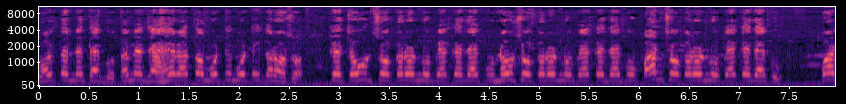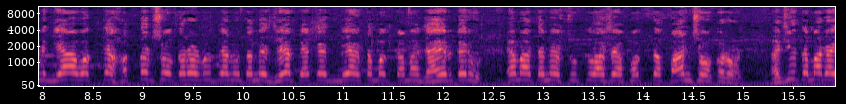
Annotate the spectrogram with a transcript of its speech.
વળતર નથી આપ્યું. તમે જાહેરાતો મોટી મોટી કરો છો કે ચૌદસો કરોડનું પેકેજ આપ્યું, નવસો કરોડનું પેકેજ આપ્યું, પાંચસો કરોડનું પેકેજ આપ્યું. પણ ગયા વખતે સત્તરસો કરોડ રૂપિયાનું તમે જે પેકેજ બે તબક્કામાં જાહેર કર્યું, એમાં તમે ચૂકવાશે ફક્ત પાંચસો કરોડ. હજી તમારા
